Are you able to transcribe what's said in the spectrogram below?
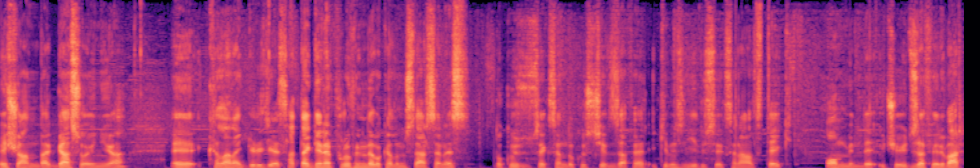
Ve şu anda Gas oynuyor e, klana gireceğiz. Hatta genel profiline de bakalım isterseniz. 989 çift zafer, 2786 tek, 10.000'de 3'e 3 zaferi var.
